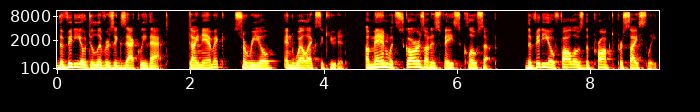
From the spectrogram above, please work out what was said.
The video delivers exactly that. Dynamic, surreal, and well executed. A man with scars on his face close up. The video follows the prompt precisely.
